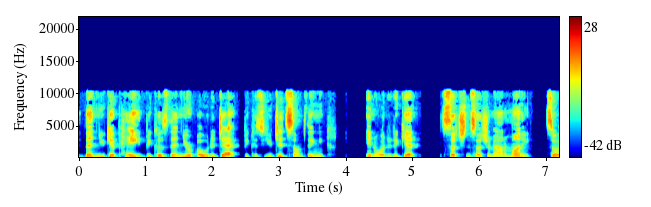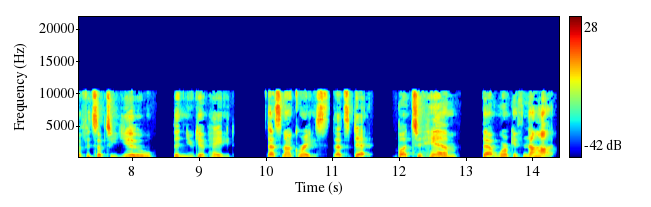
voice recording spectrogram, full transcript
then you get paid because then you're owed a debt because you did something in order to get such and such amount of money. So if it's up to you, then you get paid. That's not grace, that's debt. But to him that worketh not,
